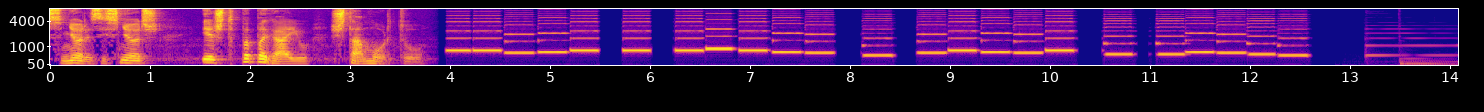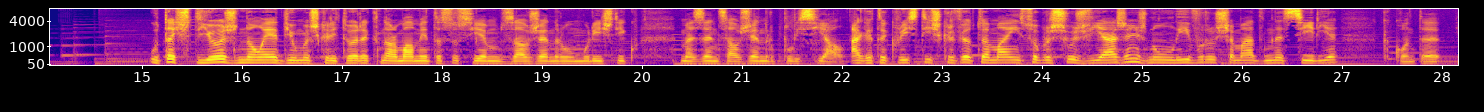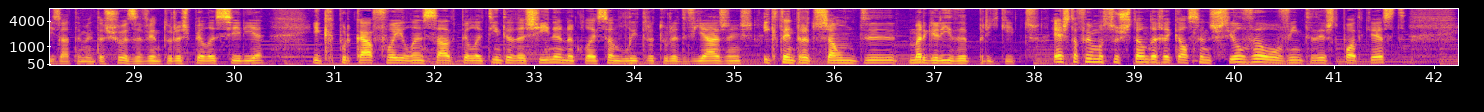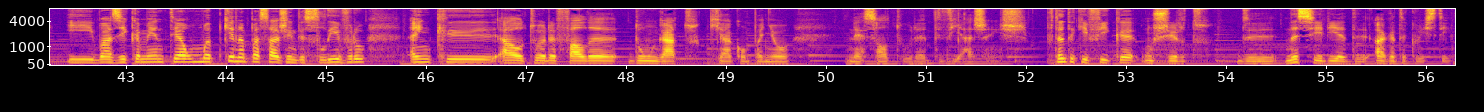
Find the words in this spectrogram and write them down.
Senhoras e senhores, este papagaio está morto. O texto de hoje não é de uma escritora que normalmente associamos ao género humorístico, mas antes ao género policial. Agatha Christie escreveu também sobre as suas viagens num livro chamado Na Síria, que conta exatamente as suas aventuras pela Síria e que por cá foi lançado pela Tinta da China na coleção de literatura de viagens e que tem tradução de Margarida Periquito. Esta foi uma sugestão da Raquel Santos Silva, ouvinte deste podcast, e basicamente é uma pequena passagem desse livro em que a autora fala de um gato que a acompanhou nessa altura de viagens. Portanto, aqui fica um certo de Na Síria de Agatha Christie.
